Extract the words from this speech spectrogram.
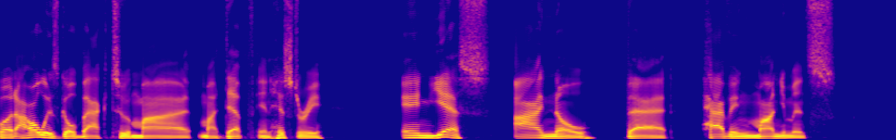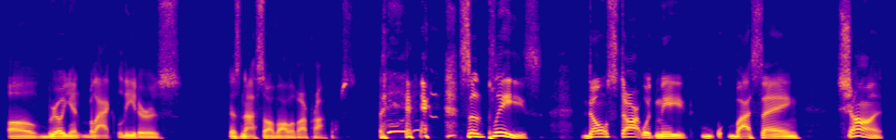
But I always go back to my my depth in history. And yes, I know that having monuments of brilliant black leaders does not solve all of our problems. so please don't start with me by saying, Shaun,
